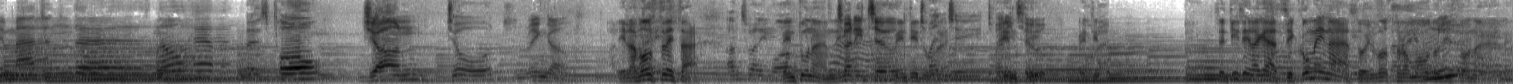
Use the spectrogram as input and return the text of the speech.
Imagine there's no heaven. It's Paul, John, George, Ringo. E la vostra età? I'm 21. 21 anni? 22. 22? 20, 20? 22. 22. Sentite ragazzi, com'è nato il vostro modo di suonare?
